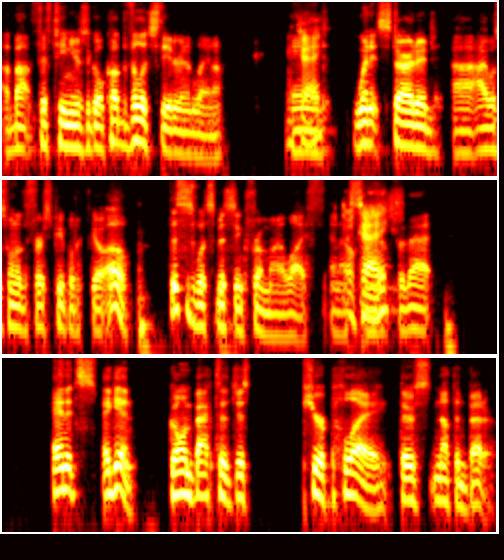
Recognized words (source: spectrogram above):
about 15 years ago called the Village Theater in Atlanta. okay And when it started, uh, I was one of the first people to go, "Oh, this is what's missing from my life," and I signed up Okay. for that. And it's again going back to just pure play. There's nothing better,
